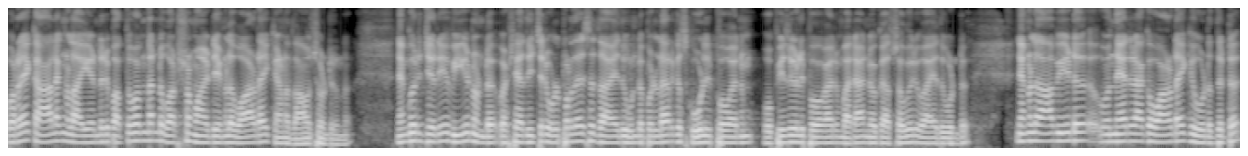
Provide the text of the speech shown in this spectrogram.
കുറേ കാലങ്ങളായി എന്റെ ഒരു പത്ത് പന്ത്രണ്ട് വർഷമായിട്ട് ഞങ്ങൾ വാടകയ്ക്കാണ് താമസിച്ചുകൊണ്ടിരുന്നത്. ഞങ്ങൾക്കൊരു ചെറിയ വീടുണ്ട്. പക്ഷേ അത് ഇച്ചിരി ഉൾപ്രദേശത്തായതുകൊണ്ട് പിള്ളേർക്ക് സ്കൂളിൽ പോകാനും ഓഫീസുകളിൽ പോകാനും വരാനും ഒക്കെ അസൗകര്യമായതുകൊണ്ട് ഞങ്ങൾ ആ വീട് നേരൊരാൾക്ക് വാടകയ്ക്ക് കൊടുത്തിട്ട്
